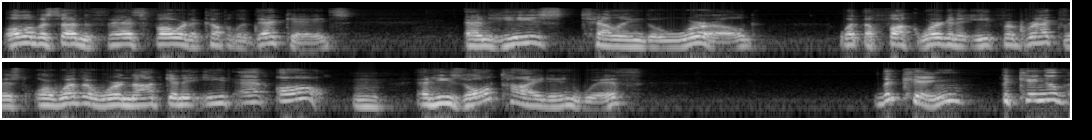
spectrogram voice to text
All of a sudden, fast forward a couple of decades, and he's telling the world what the fuck we're going to eat for breakfast or whether we're not going to eat at all. Mm. And he's all tied in with the king, the king of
